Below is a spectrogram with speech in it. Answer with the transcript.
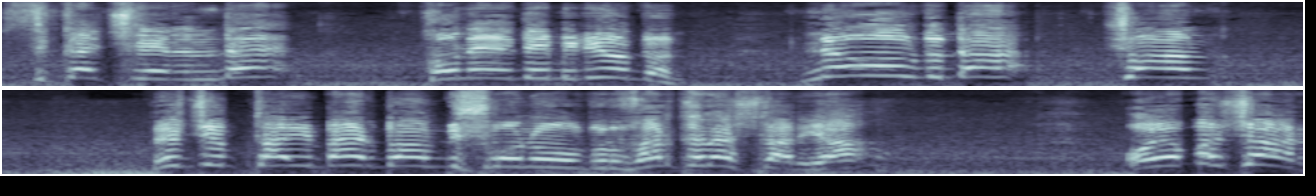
skeçlerinde konu edebiliyordun. Ne oldu da şu an Recep Tayyip Erdoğan düşmanı oldunuz arkadaşlar ya? Oya Başar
